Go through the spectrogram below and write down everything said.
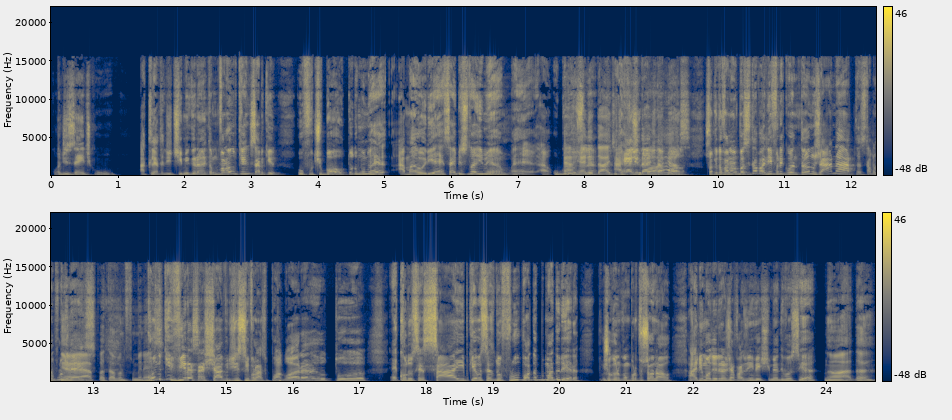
condizente com atleta de time grande. Estamos falando porque a gente sabe que o futebol, todo mundo, a maioria recebe isso daí mesmo. É, a, o grosso, né? realidade A do realidade futebol da é bola. essa. Só que eu tô falando, você tava ali frequentando já a nata, você tava no É, Fluminense. pô, tava no Fluminense. Quando que vira essa chave de se falar assim, pô, agora eu tô. É quando você sai, porque você do Flu volta pro Madureira, jogando como profissional. Ali o Madureira já faz um investimento em você? Nada.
